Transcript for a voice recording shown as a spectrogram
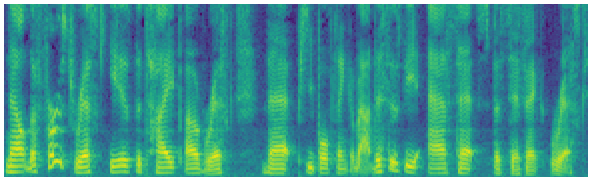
Now, the first risk is the type of risk that people think about. This is the asset specific risk.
